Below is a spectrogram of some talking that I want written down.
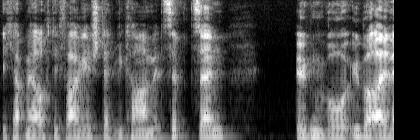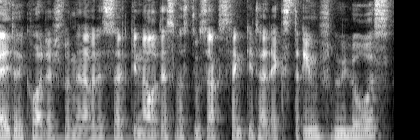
ich habe mir auch die Frage gestellt, wie kann man mit 17 irgendwo überall Weltrekorde schwimmen, aber das ist halt genau das, was du sagst, fängt geht halt extrem früh los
